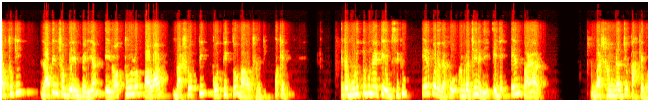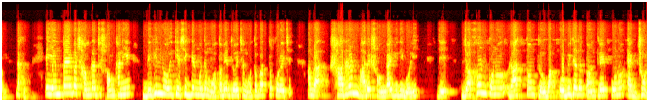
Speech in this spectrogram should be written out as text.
অর্থ কি? লাতিন শব্দ এম্পেরিয়াম এর অর্থ হলো পাওয়ার বা শক্তি, কর্তৃত্ব বা অথরিটি ওকে এটা গুরুত্বপূর্ণ একটি এমসিকিউ এরপরে দেখো, আমরা জেনে নিই, এই যে এম্পায়ার বা সাম্রাজ্য কাকে বলে? দেখো, এই এম্পায়ার বা সাম্রাজ্য সংখ্যা নিয়ে বিভিন্ন ঐতিহাসিকদের মধ্যে মতভেদ রয়েছে, মতপার্থক্য রয়েছে। আমরা সাধারণভাবে সংজ্ঞায় যদি বলি যে যখন কোনো রাজতন্ত্র বা অভিজাত তন্ত্রের কোনো একজন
